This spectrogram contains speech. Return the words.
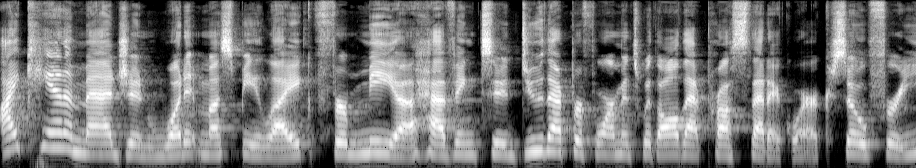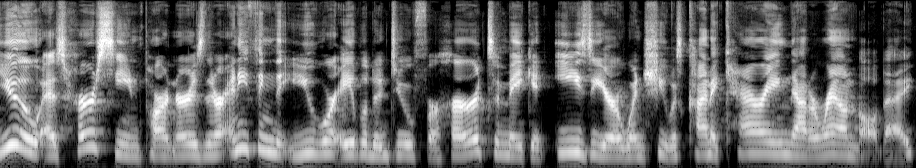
I can't imagine what it must be like for Mia having to do that performance with all that prosthetic work. So, for you as her scene partner, is there anything that you were able to do for her to make it easier when she was kind of carrying that around all day?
